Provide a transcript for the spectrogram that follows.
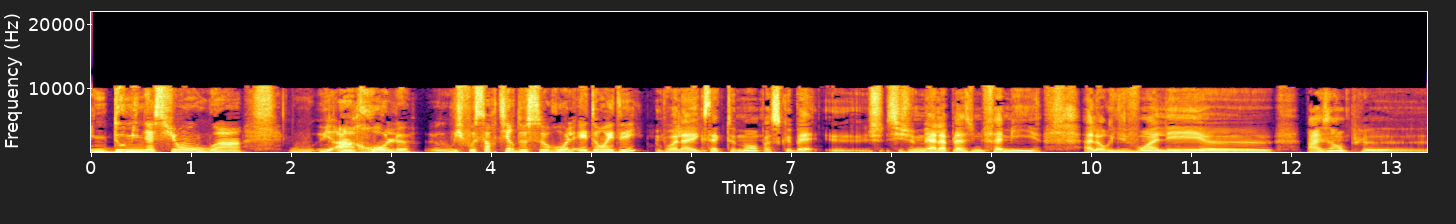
une domination ou un ou un rôle où il faut sortir de ce rôle aidant aider Voilà, exactement, parce que ben, euh, si je me mets à la place d'une famille, alors ils vont aller, euh, par exemple, euh,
